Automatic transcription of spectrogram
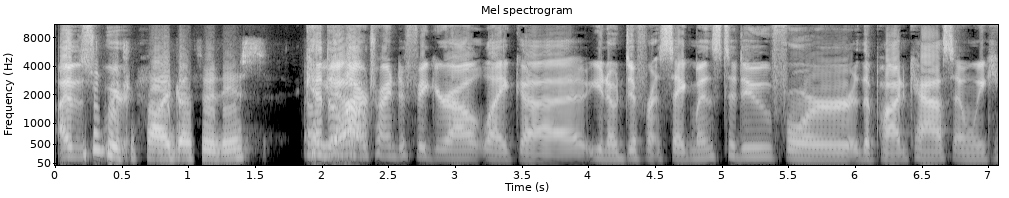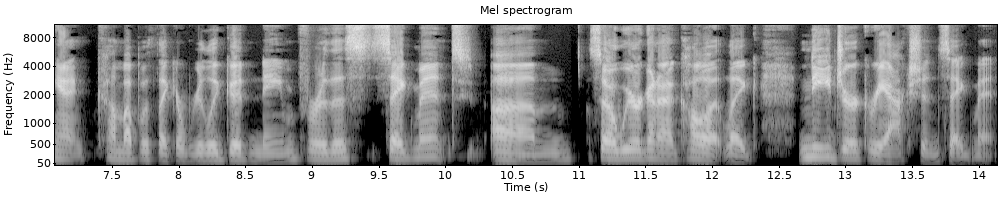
I was I think we should probably go through these. Oh, Kendyl oh, yeah. and I are trying to figure out like uh you know different segments to do for the podcast and we can't come up with like a really good name for this segment. Um so we are going to call it like knee jerk reaction segment.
